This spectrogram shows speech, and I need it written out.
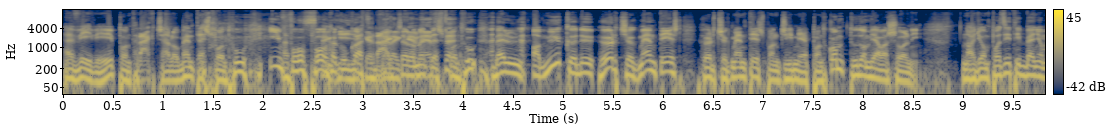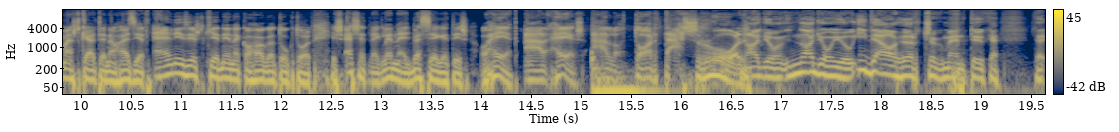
www.rákcsálómentes.hu info.kukat szegényeket rákcsálómentes.hu belül a működő hörcsögmentést hörcsögmentés.gmail.com tudom javasolni. Nagyon pozitív benyomást keltene, ha ezért elnézést kérnének a hallgatóktól, és esetleg lenne egy beszélgetés a helyet áll, helyes állattartásról. Nagyon, nagyon jó. Ide a hörcsögmentőke. De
